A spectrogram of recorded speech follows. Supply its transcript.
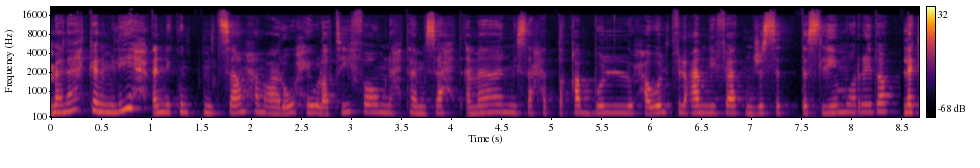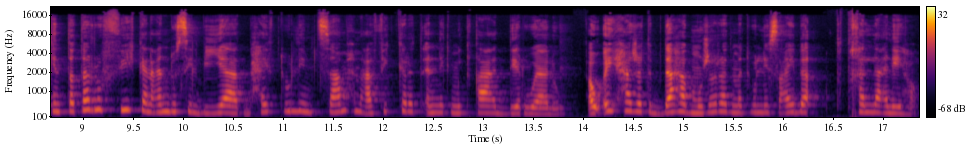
معناه كان مليح أني كنت متسامحة مع روحي ولطيفة ومنحتها مساحة أمان مساحة تقبل وحاولت في العام اللي فات نجسد التسليم والرضا. لكن التطرف فيه كان عنده سلبيات بحيث تولي متسامح مع فكرة أنك مقاعد دير والو. أو أي حاجة تبدأها بمجرد ما تولي صعيبة تتخلى عليها.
